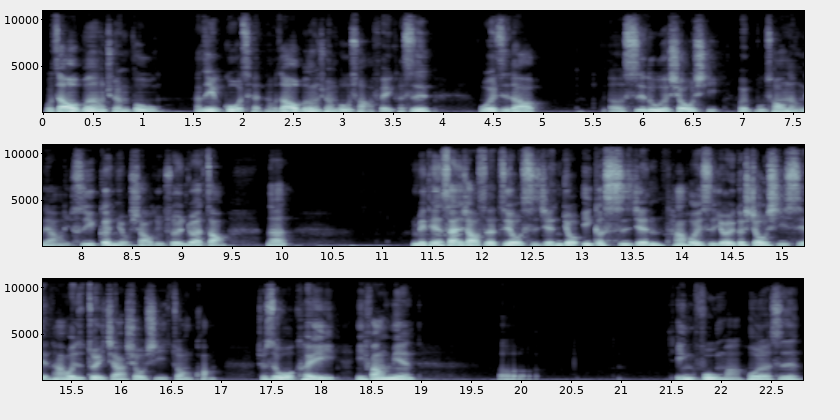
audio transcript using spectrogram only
我知道我不能全部，它是一个过程，我知道我不能全部耍废，可是我也知道，呃，适度的休息会补充能量，是更有效率，所以就在找那。每天三小时的自由时间，有一个时间它会是有一个休息时间，它会是最佳休息状况。就是我可以一方面呃应付嘛，或者是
